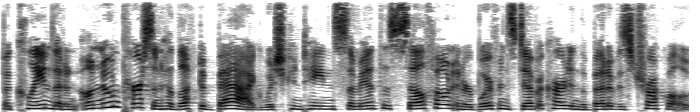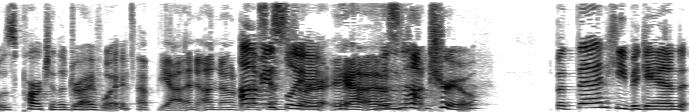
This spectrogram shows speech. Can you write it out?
but claimed that an unknown person had left a bag which contained Samantha's cell phone and her boyfriend's debit card in the bed of his truck while it was parked in the driveway. Uh, yeah, an unknown person. Obviously, sure. Yeah. that's not true. But then he began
